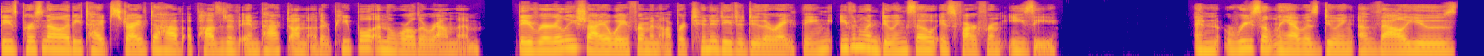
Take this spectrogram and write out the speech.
These personality types strive to have a positive impact on other people and the world around them. They rarely shy away from an opportunity to do the right thing, even when doing so is far from easy. And recently, I was doing a values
